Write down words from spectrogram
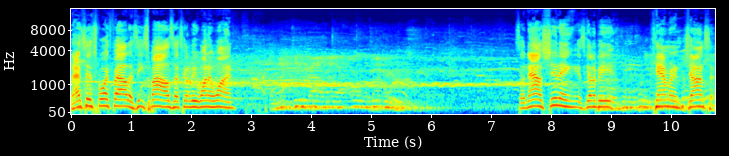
That's his fourth foul as he smiles. That's going to be one and one. So now shooting is going to be Cameron Johnson.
